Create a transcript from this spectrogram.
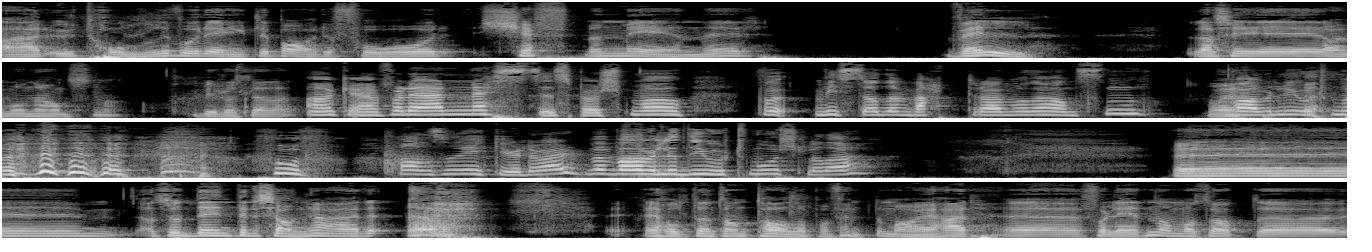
er utholdelig, hvor du egentlig bare får kjeft, men mener vel. La oss si Raymond Johansen, da. Ok, for det er neste spørsmål. For hvis du hadde vært Raymond Johansen, oh, ja. hva ville du gjort med Han som du ikke ville vært, men hva ville du gjort med Oslo da? Eh, altså det interessante er Jeg holdt en sånn tale på 15. mai her eh, forleden om at eh,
